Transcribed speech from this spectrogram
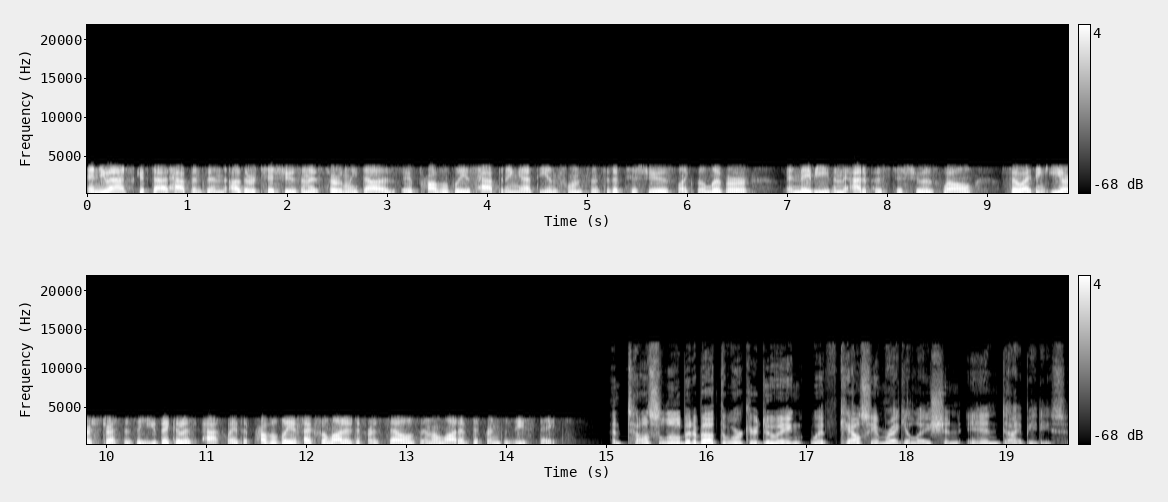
And you ask if that happens in other tissues, and it certainly does. It probably is happening at the insulin sensitive tissues like the liver and maybe even the adipose tissue as well. So I think ER stress is a ubiquitous pathway that probably affects a lot of different cells in a lot of different disease states. And tell us a little bit about the work you're doing with calcium regulation in diabetes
